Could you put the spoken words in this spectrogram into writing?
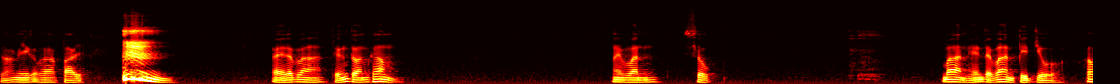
สามีก็พาไปไปแล้วว่าถึงตอนค่ำในวันศุกร์บ้านเห็นแต่บ้านปิดอยู่ เข้า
